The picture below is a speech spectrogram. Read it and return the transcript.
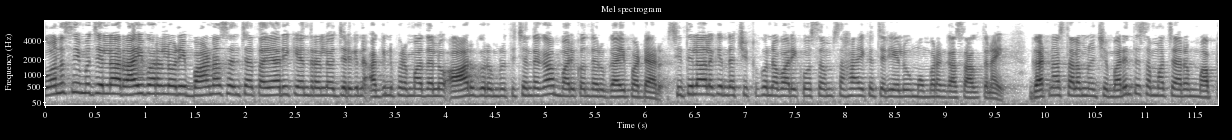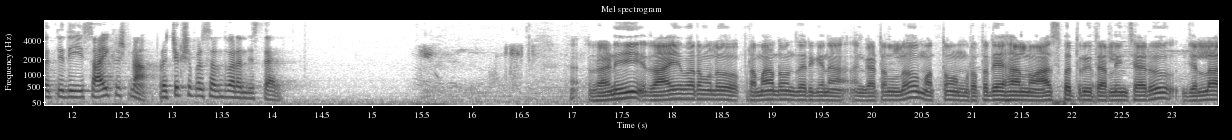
కోనసీమ జిల్లా రాయవరలోని బాణాసంచా తయారీ కేంద్రంలో జరిగిన అగ్ని ప్రమాదంలో ఆరుగురు మృతి చెందగా మరికొందరు గాయపడ్డారు. శిథిలాల కింద చిక్కుకున్న వారి కోసం సహాయక చర్యలు ముమ్మరంగా సాగుతున్నాయి. ఘటనా స్థలం నుంచి మరింత సమాచారం మా ప్రతినిధి సాయికృష్ణ ప్రత్యక్ష ప్రసారం ద్వారా అందిస్తారు. రాణి రాయవరంలో ప్రమాదం జరిగిన ఘటనలో మొత్తం మృతదేహాలను ఆసుపత్రికి తరలించారు. జిల్లా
